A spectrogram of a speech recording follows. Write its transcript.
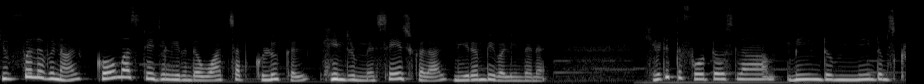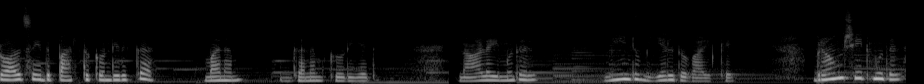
இவ்வளவு நாள் கோமா ஸ்டேஜில் இருந்த வாட்ஸ்அப் குழுக்கள் இன்று மெசேஜ்களால் நிரம்பி வழிந்தன. எடுத்த ஃபோட்டோஸ்லாம் மீண்டும் மீண்டும் ஸ்க்ரால் செய்து பார்த்து கொண்டிருக்க மனம் கனம் கூடியது. நாளை முதல் மீண்டும் இயல்பு வாழ்க்கை. பிரவுன் ஷீட் முதல்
